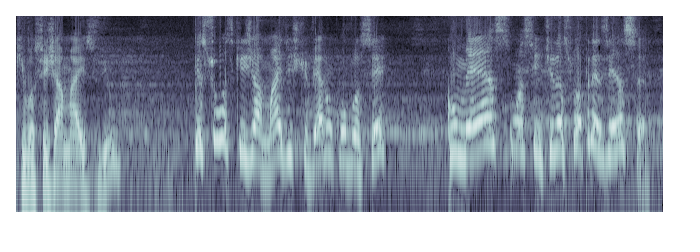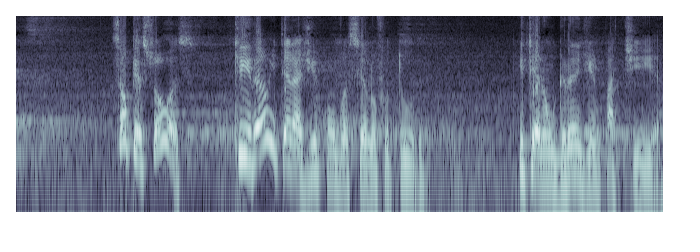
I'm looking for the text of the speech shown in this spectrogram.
que você jamais viu, pessoas que jamais estiveram com você, começam a sentir a sua presença. São pessoas que irão interagir com você no futuro e terão grande empatia,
